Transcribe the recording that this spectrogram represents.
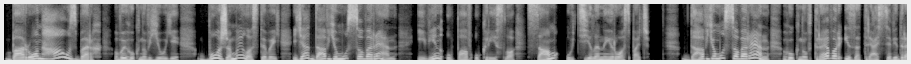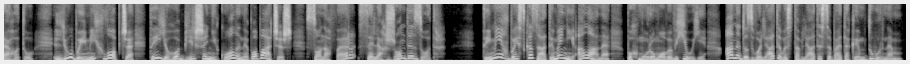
Барон Гаусберг. вигукнув Юї. Боже милостивий, я дав йому соверен, і він упав у крісло, сам утілений розпач. Дав йому соверен. гукнув Тревор і затрясся від реготу. Любий мій хлопче, ти його більше ніколи не побачиш. Сонафер селях жон де зотр. Ти міг би й сказати мені, Алане, похмуро мовив Гюї, а не дозволяти виставляти себе таким дурнем.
